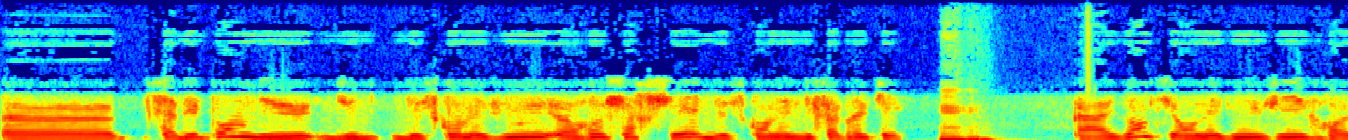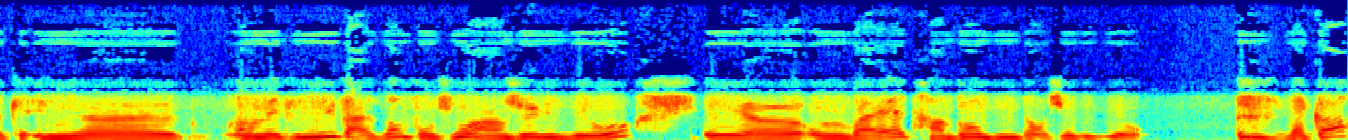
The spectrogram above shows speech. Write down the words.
ça dépend du, de ce qu'on est venu rechercher, de ce qu'on est venu fabriquer. Mhm. Par exemple, si on est venu vivre une, euh, on est venu, par exemple, on joue à un jeu vidéo et euh, on va être un bandit dans le jeu vidéo. D'accord?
